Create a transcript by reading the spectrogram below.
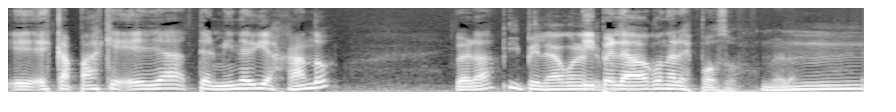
eh, es capaz que ella termine viajando. ¿verdad? Y peleado con el, y peleado con el esposo. ¿verdad? Mm.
